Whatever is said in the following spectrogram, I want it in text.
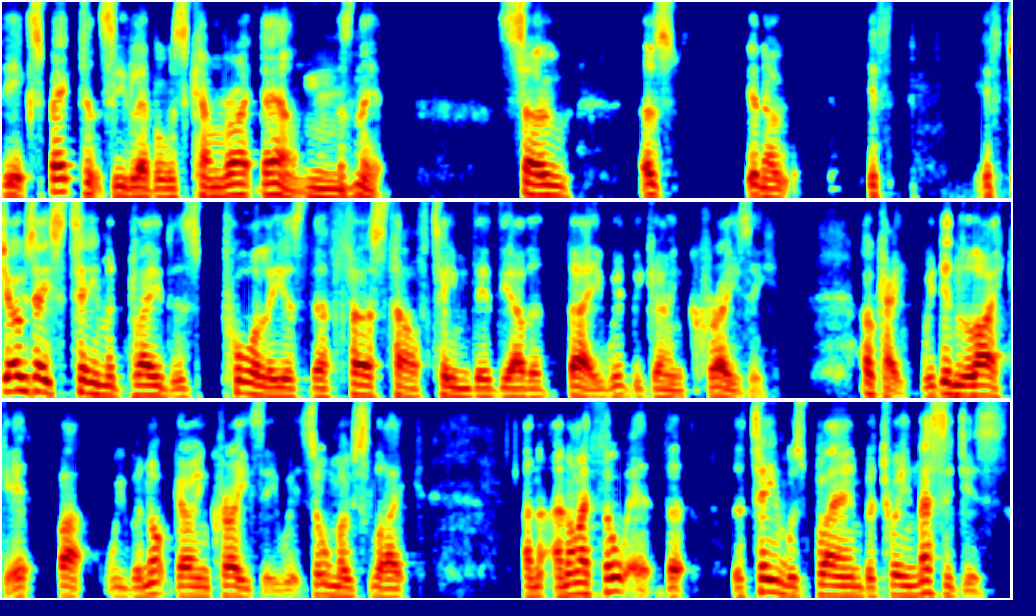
The expectancy level has come right down, mm. hasn't it? So, as you know, if if Jose's team had played as poorly as the first half team did the other day, we'd be going crazy. okay, we didn't like it, but we were not going crazy. It's almost like, and and I thought it that the team was playing between messages.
